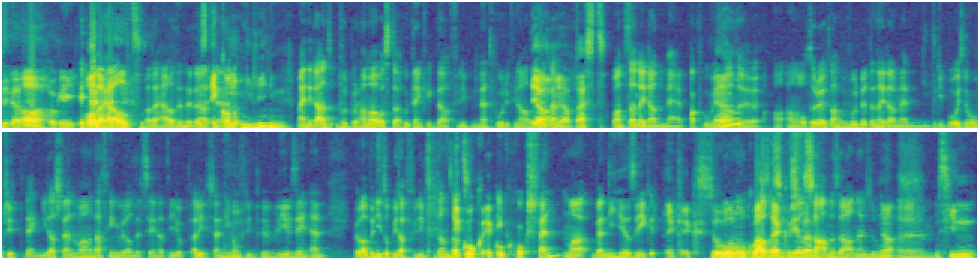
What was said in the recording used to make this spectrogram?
Ja, Oh, oké. Wat een held. Wat een held, inderdaad. Dus ik kan ook niet liegen. Maar inderdaad, voor het programma was dat goed, denk ik, dat Philippe net voor de finale Ja, ja, best. Want stel dat je dan met, pak dat de Annelotte eruit lag bijvoorbeeld, en dat je dan met die drie boys naar over zit, denk ik niet dat Sven van gedacht ging veranderd zijn. Dat hij op, allee, Sven ging Mhm. op Philippe gebleven zijn. En ik ben wel benieuwd op wie dat Philippe dan zat. Ik ook. Ik, Ik ook. gok Sven, maar ik ben niet heel zeker. ik, ik zou Gewoon ook wel basis dat denken ze veel Sven. samen zaten en zo. Ja. Ehm, Misschien...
